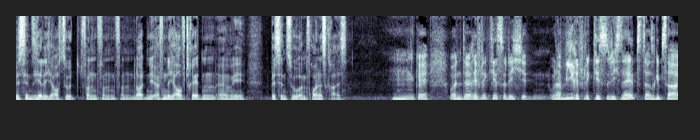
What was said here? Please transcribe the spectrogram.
bis hin sicherlich auch zu, von, von, von Leuten, die öffentlich auftreten, irgendwie bis hin zu im Freundeskreis. Mhm, okay. Und äh, reflektierst du dich, oder wie reflektierst du dich selbst? Also gibt es da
